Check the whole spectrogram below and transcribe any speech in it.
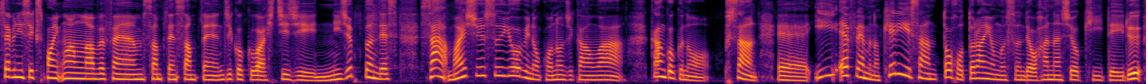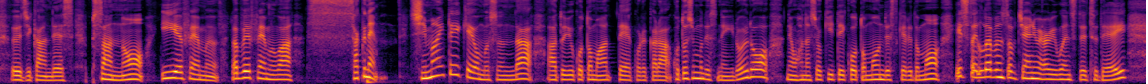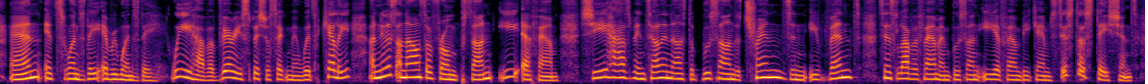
76.1 Love FM something something 時刻は7時20分です。さあ、毎週水曜日のこの時間は、韓国のプサン、えー、EFM のケリーさんとホットラインを結んでお話を聞いている時間です。プサンの EFM、ラブ FM は昨年、姉妹提携を結んだあということもあってこれから今年もですねいろいろねお話を聞いていこうと思うんですけれども It's the 11th of January Wednesday today and it's Wednesday every Wednesday we have a very special segment with Kelly a news announcer from Busan EFM she has been telling us the Busan the trends and events since Love FM and Busan EFM became sister stations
